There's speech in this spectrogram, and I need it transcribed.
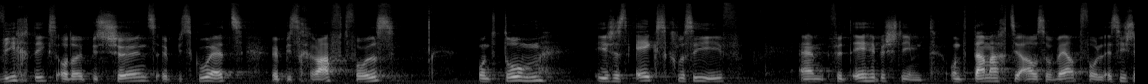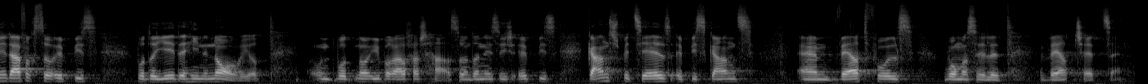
Wichtiges oder etwas Schönes, etwas Gutes, etwas Kraftvolles. Und darum ist es exklusiv ähm, für die Ehe bestimmt. Und das macht sie auch so wertvoll. Es ist nicht einfach so etwas, wo da jeder hinein rührt und wo du noch überall kannst haben, sondern es ist etwas ganz Spezielles, etwas ganz ähm, Wertvolles, wo man wertschätzen sollen.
